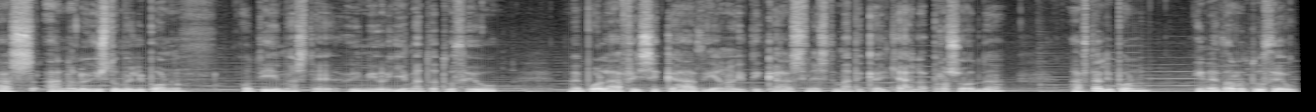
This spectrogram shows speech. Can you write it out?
ας αναλογιστούμε λοιπόν ότι είμαστε δημιουργήματα του Θεού με πολλά φυσικά, διανοητικά, συναισθηματικά και άλλα προσόντα. Αυτά λοιπόν είναι δώρο του Θεού.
